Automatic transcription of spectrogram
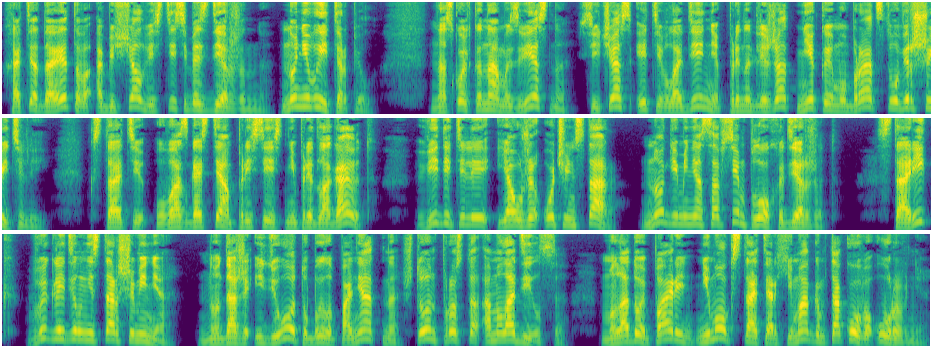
хотя до этого обещал вести себя сдержанно, но не вытерпел. Насколько нам известно, сейчас эти владения принадлежат некоему братству вершителей. Кстати, у вас гостям присесть не предлагают? Видите ли, я уже очень стар, ноги меня совсем плохо держат. Старик выглядел не старше меня, но даже идиоту было понятно, что он просто омолодился. Молодой парень не мог стать архимагом такого уровня.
